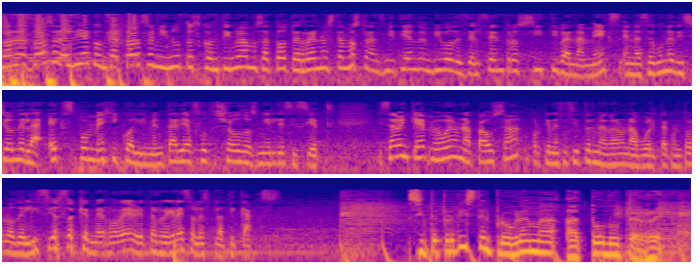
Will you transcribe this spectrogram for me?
Son las 12 del día con 14 minutos. Continuamos a todo terreno. Estamos transmitiendo en vivo desde el Centro City Banamex en la segunda edición de la Expo México Alimentaria Food Show 2017 Y ¿saben qué? Me voy a una pausa porque necesito irme a dar una vuelta con todo lo delicioso que me rodea. Ahorita al regreso les platicamos. Si te perdiste el programa A Todo Terreno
